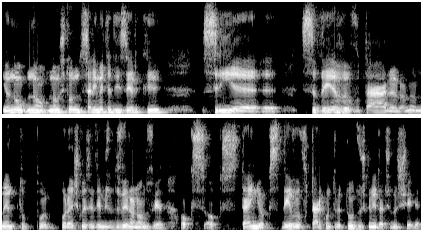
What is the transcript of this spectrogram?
eu não, não, não estou necessariamente a dizer que seria eh, se deve votar, não, não, nem por, por as coisas em termos de dever ou não dever, ou que, se, ou que se tenha ou que se deva votar contra todos os candidatos do Chega.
